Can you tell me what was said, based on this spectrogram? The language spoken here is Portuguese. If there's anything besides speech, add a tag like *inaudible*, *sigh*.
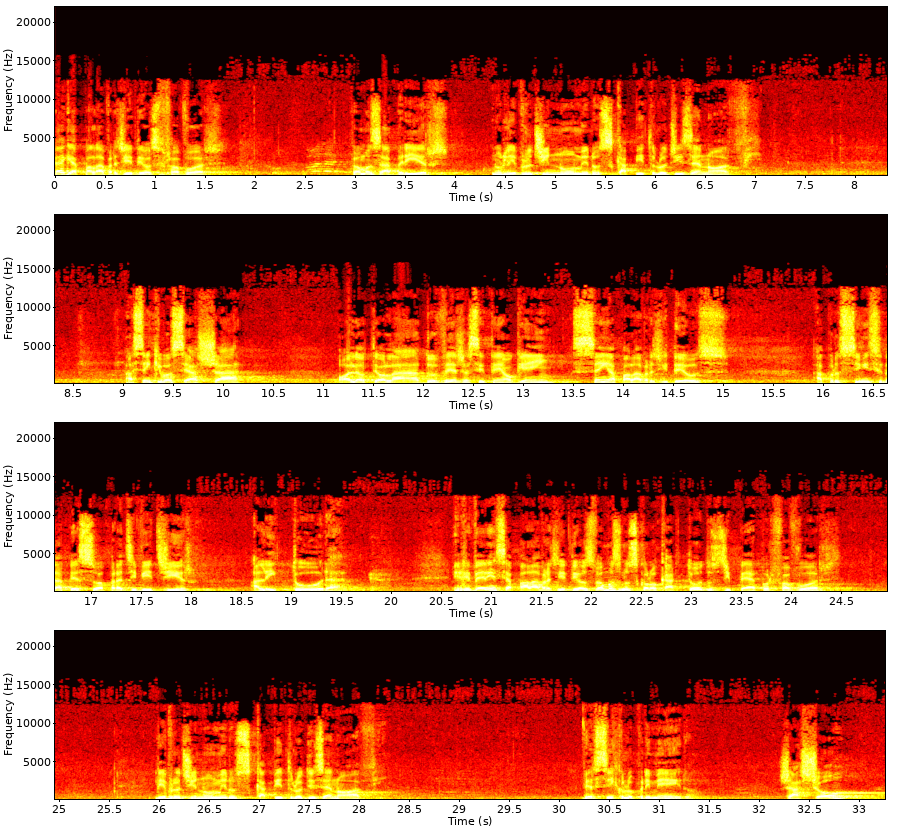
Pegue a palavra de Deus, por favor. Vamos abrir no livro de Números, capítulo 19. Assim que você achar, olhe ao teu lado, veja se tem alguém sem a palavra de Deus. Aproxime-se da pessoa para dividir a leitura. Em reverência à palavra de Deus, vamos nos colocar todos de pé, por favor. Livro de Números, capítulo 19. Versículo 1. Já achou?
